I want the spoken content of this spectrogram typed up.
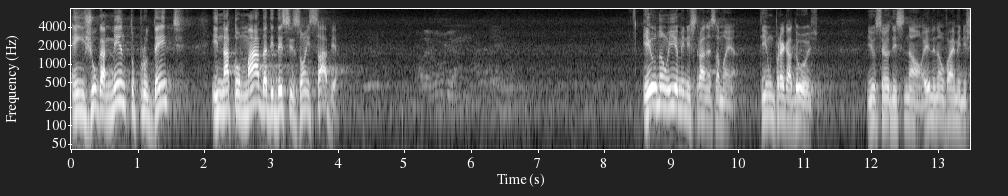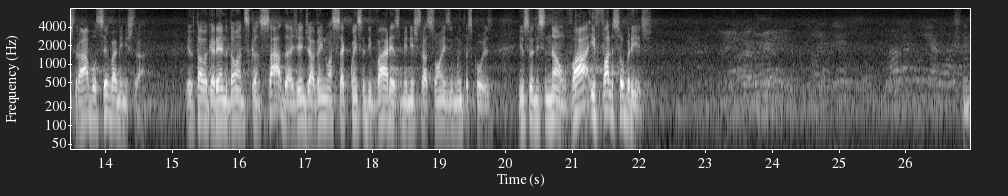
em julgamento prudente e na tomada de decisões sábias. Eu não ia ministrar nessa manhã, tinha um pregador hoje, e o Senhor disse: Não, ele não vai ministrar, você vai ministrar. Eu estava querendo dar uma descansada, a gente já vem numa sequência de várias ministrações e muitas coisas. E o Senhor disse: Não, vá e fale sobre isso.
